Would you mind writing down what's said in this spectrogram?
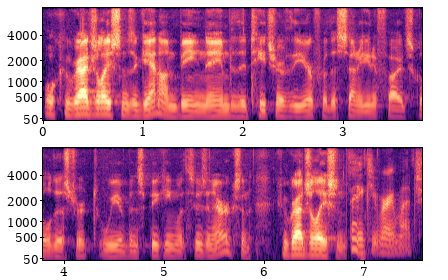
Well, congratulations again on being named the Teacher of the Year for the Center Unified School District. We have been speaking with Susan Erickson. Congratulations. Thank you very much.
